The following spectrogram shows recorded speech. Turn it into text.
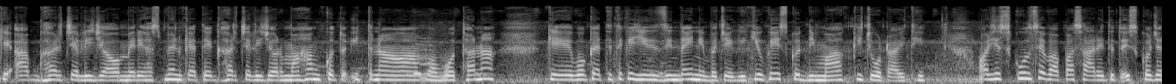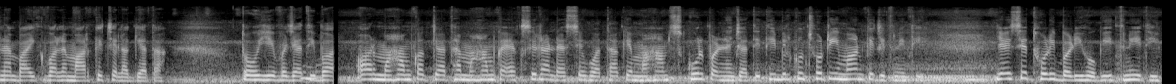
कि आप घर चली जाओ, मेरे हस्बैंड कहते घर चली जाओ। और माहम को तो इतना वो था ना कि वो कहते थे कि ये ज़िंदा ही नहीं बचेगी, क्योंकि इसको दिमाग की चोट आई थी। और ये स्कूल से वापस आ रही थी तो इसको जो है बाइक वाले मार के चला गया था। तो ये वजह थी। बात और महाम का क्या था? महाम का एक्सीडेंट ऐसे हुआ था कि महाम स्कूल पढ़ने जाती थी। बिल्कुल छोटी ईमान के जितनी थी। या इससे थोड़ी बड़ी होगी, इतनी थी।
